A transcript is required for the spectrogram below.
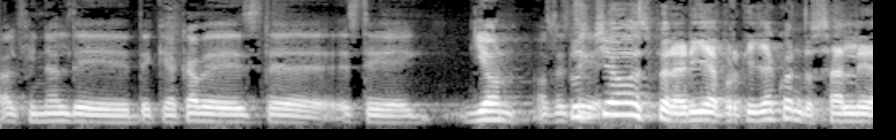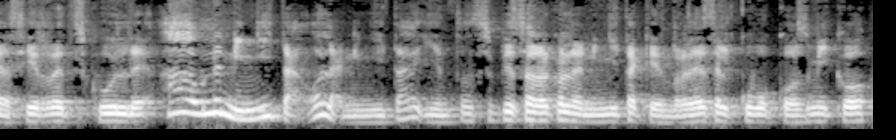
al final de, de que acabe este este guion o sea, este- Pues yo esperaría, porque ya cuando sale así Red School de, ah, una niñita, hola niñita, y entonces empieza a hablar con la niñita que en realidad es el cubo cósmico,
